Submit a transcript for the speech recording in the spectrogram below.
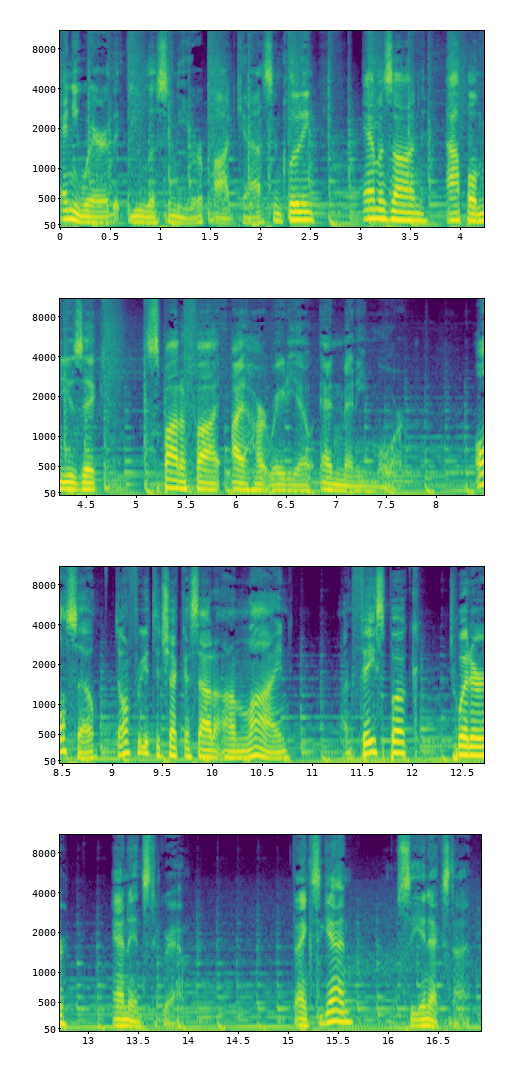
anywhere that you listen to your podcasts, including Amazon, Apple Music, Spotify, iHeartRadio, and many more. Also, don't forget to check us out online on Facebook, Twitter, and Instagram. Thanks again. We'll See you next time.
